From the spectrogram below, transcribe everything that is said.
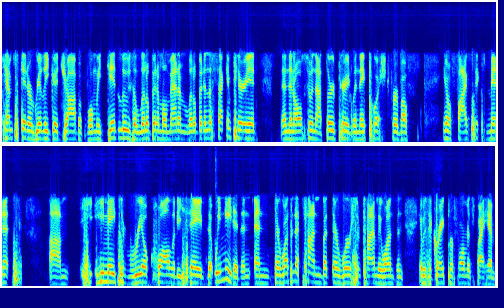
Kemps did a really good job of when we did lose a little bit of momentum, a little bit in the second period, and then also in that third period when they pushed for about you know five, six minutes. Um, he, he made some real quality saves that we needed, and and there wasn't a ton, but there were some timely ones, and it was a great performance by him.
